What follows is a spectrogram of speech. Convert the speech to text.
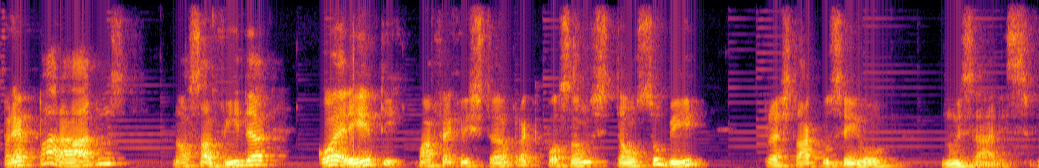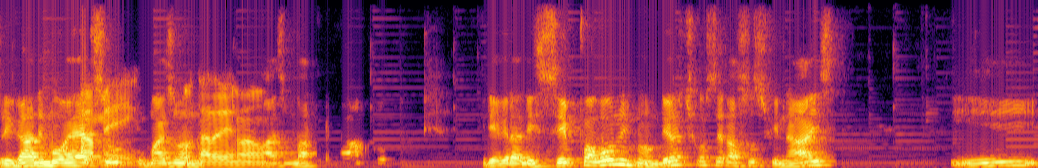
preparados, nossa vida coerente com a fé cristã, para que possamos então subir para estar com o Senhor nos ares. Obrigado, irmão Edson, por mais uma mais um bate-papo. Queria agradecer. Por favor, meu irmão, dê as considerações finais e,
